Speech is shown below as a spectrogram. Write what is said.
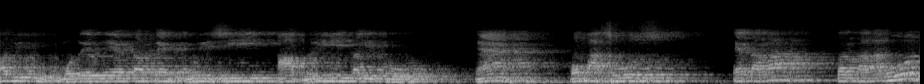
kaditu modelnya eta teh polisi abri kaditu ya kopassus. Eta mah tentara dun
